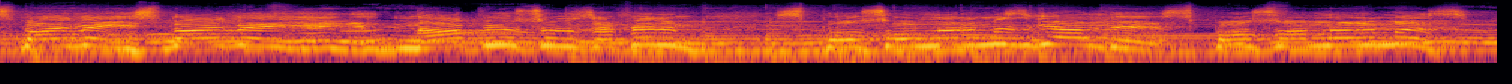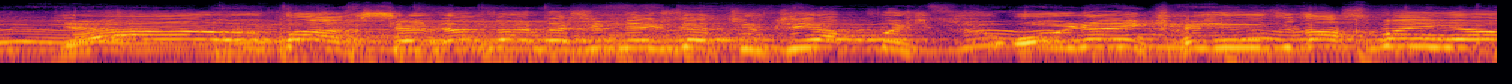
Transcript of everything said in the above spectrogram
İsmail Bey, İsmail Bey e, ne yapıyorsunuz efendim? Sponsorlarımız geldi, sponsorlarımız. Ya bak Serkan kardeşim ne güzel türkü yapmış. Oynayın kendinizi kasmayın ya.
